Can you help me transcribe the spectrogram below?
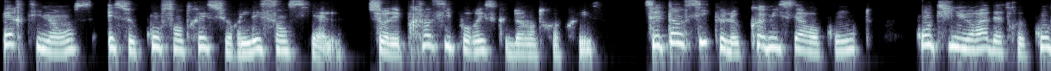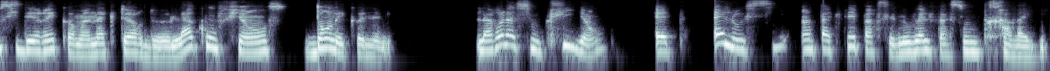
pertinence et se concentrer sur l'essentiel, sur les principaux risques de l'entreprise. C'est ainsi que le commissaire au compte continuera d'être considéré comme un acteur de la confiance dans l'économie. La relation client est elle aussi impactée par ces nouvelles façons de travailler.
